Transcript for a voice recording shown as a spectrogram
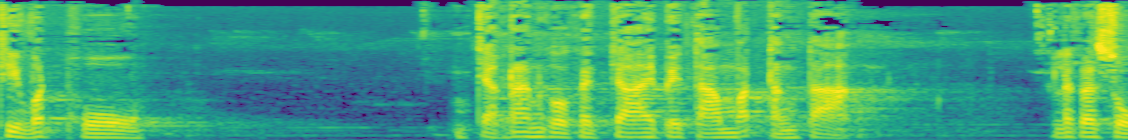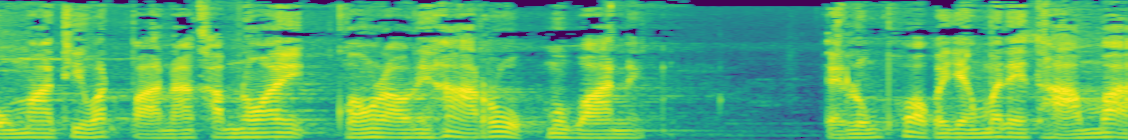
ที่วัดโพ จากนั้นก็กระจายไปตามวัดต่างๆ แล้วก็ส่งมาที่วัดป่านาคำน้อยของเราในห้ารูปเมื่อวานเนี่ย แต่หลวงพ่อก็ยังไม่ได้ถามว่า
